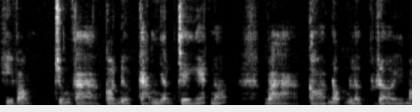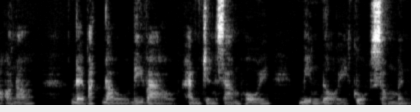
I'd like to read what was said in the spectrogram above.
hy vọng chúng ta có được cảm nhận chê ghét nó và có động lực rời bỏ nó để bắt đầu đi vào hành trình sám hối biến đổi cuộc sống mình.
